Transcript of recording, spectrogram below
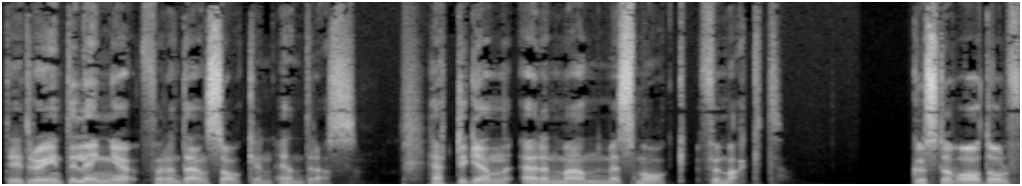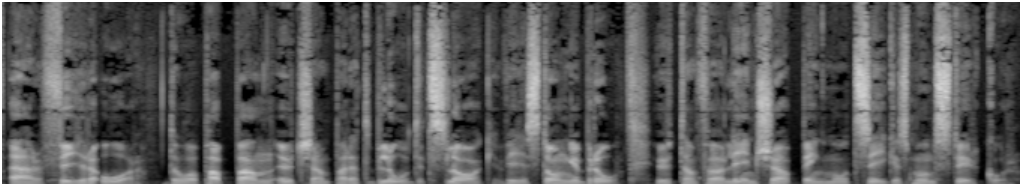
Det dröjer inte länge förrän den saken ändras. Hertigen är en man med smak för makt. Gustav Adolf är fyra år då pappan utkämpar ett blodigt slag vid Stångebro utanför Linköping mot Sigismunds styrkor.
